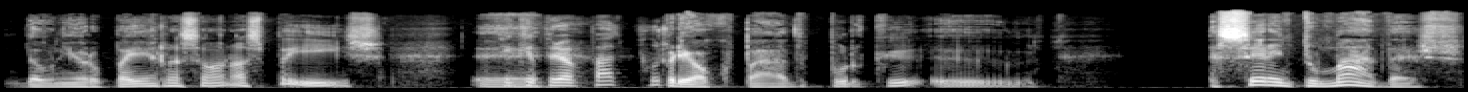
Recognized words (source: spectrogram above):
da União Europeia em relação ao nosso país. Fica preocupado por? Preocupado porque a serem tomadas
